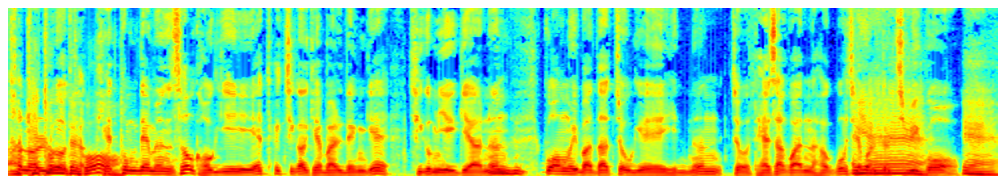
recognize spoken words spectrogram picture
터널로 개통되면서 거기에 택지가 개발된 게 지금 얘기하는 음. 꽝의 바다 쪽에 있는 저 대사관하고 재벌들 예. 집이고 예.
